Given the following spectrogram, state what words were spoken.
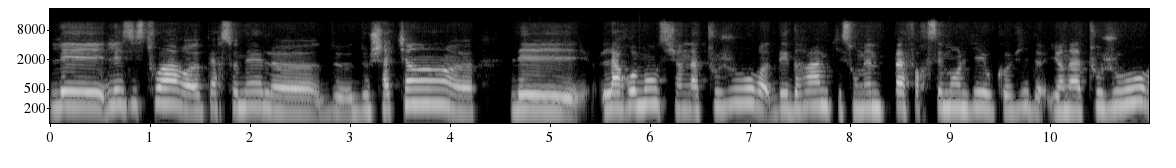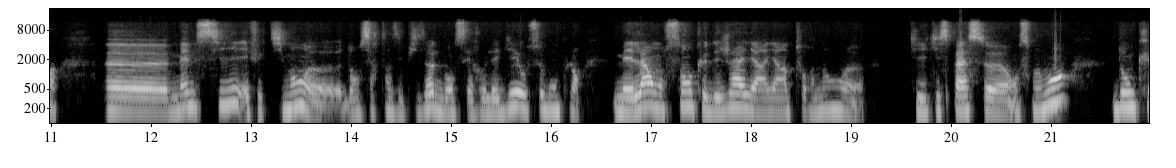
les, histoires personnelles de, de chacun, la romance, il y en a toujours. Des drames qui sont même pas forcément liés au Covid, il y en a toujours. Euh, même si, effectivement, euh, dans certains épisodes, bon, c'est relégué au second plan. Mais là, on sent que déjà, il y a, un tournant euh, qui, se passe en ce moment. Donc,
